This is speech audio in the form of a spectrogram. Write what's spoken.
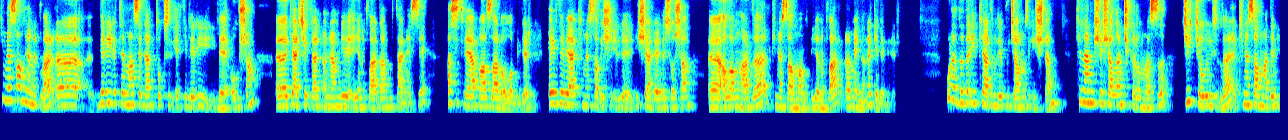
Kimyasal yanıklar e, deriyle temas eden toksik etkileriyle oluşan e, gerçekten önemli yanıklardan bir tanesi. Asit veya bazlarla olabilir. Evde veya kimyasal iş, iş yerlerinde çalışan e, alanlarda kimyasal yanıklar e, meydana gelebilir. Burada da ilk yardımda yapacağımız işlem kirlenmiş eşyaların çıkarılması, cilt yoluyla kimyasal maddenin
